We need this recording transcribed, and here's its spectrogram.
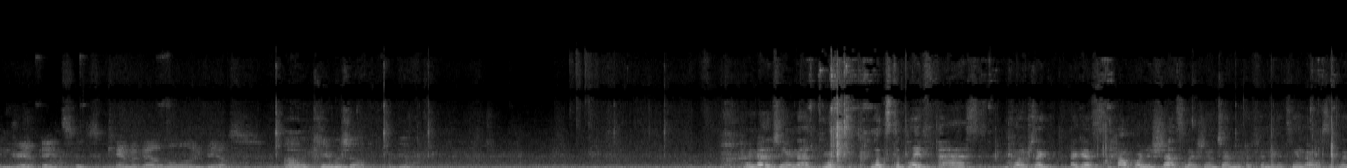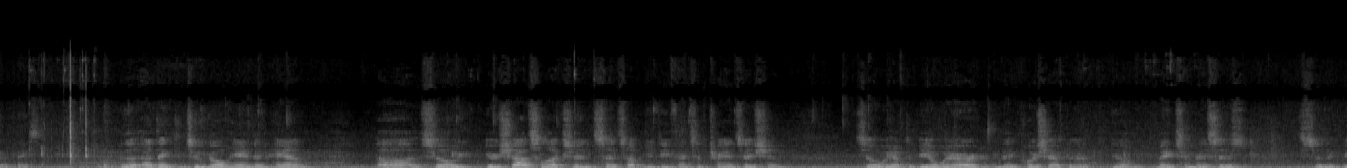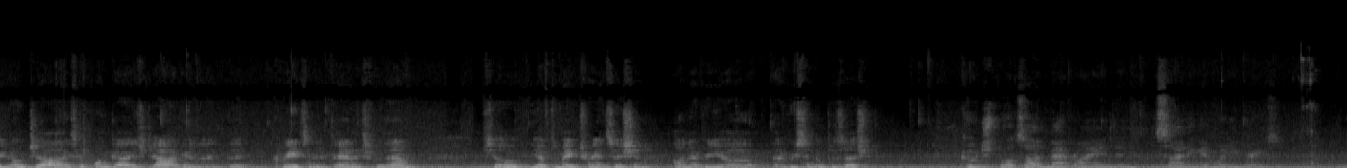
Injury updates, is Cam available, anybody else? Uh, Cameras out, yeah. Another team that looks, looks to play fast, coach. Like I guess how important is shot selection in terms of defending a team that wants to play with pace? The- I think the two go hand in hand. Uh, So your shot selection sets up your defensive transition. So we have to be aware, and they push after, you know, makes and misses. So there be no jogs. If one guy's jogging, that- that creates an advantage for them. So you have to make transition on every, uh, every single possession. Coach, thoughts on Matt Ryan and the signing and what he brings?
